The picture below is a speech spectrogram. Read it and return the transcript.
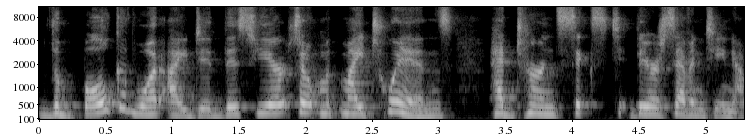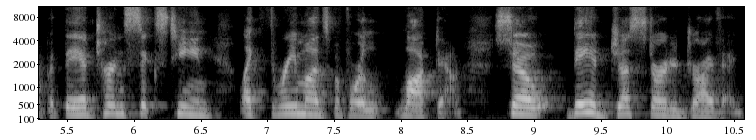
the bulk of what I did this year. So, my twins had turned 16, they're 17 now, but they had turned 16 like three months before lockdown. So, they had just started driving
